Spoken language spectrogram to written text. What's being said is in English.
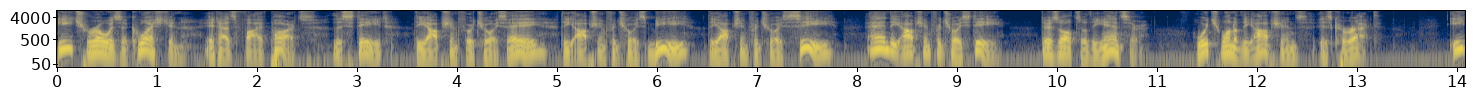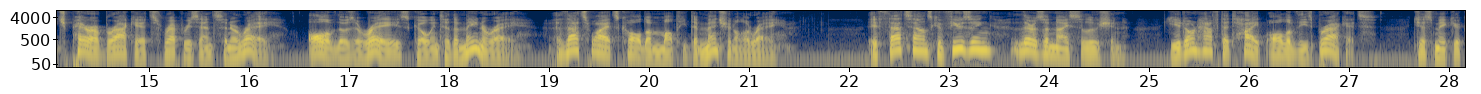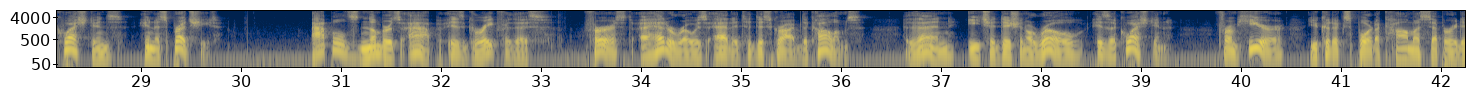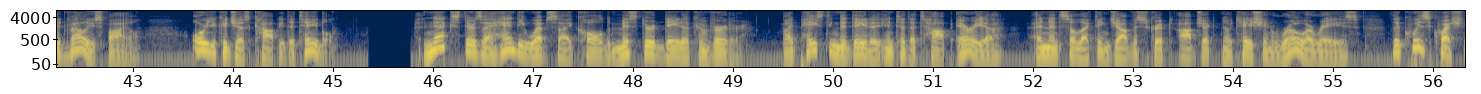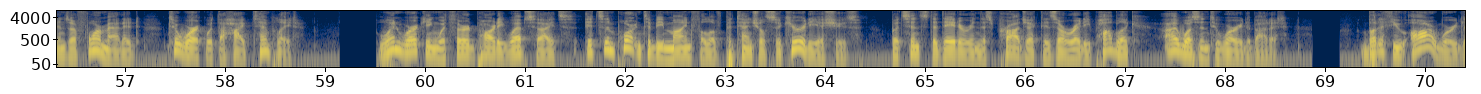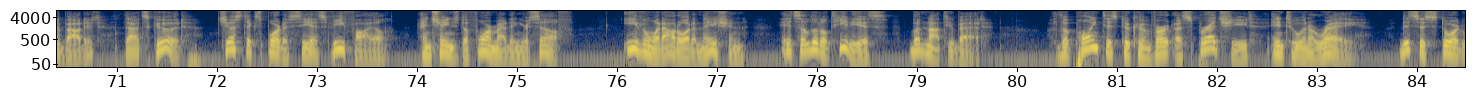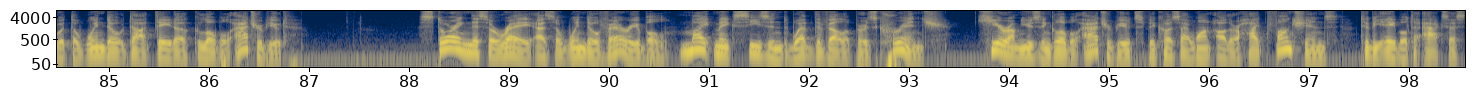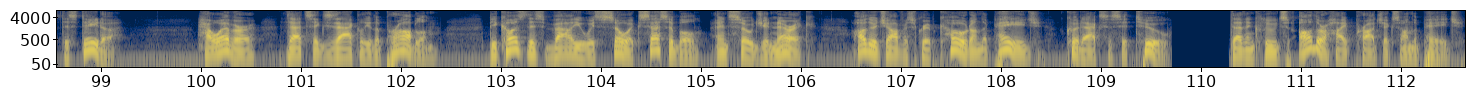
Each row is a question. It has five parts. The state, the option for choice A, the option for choice B, the option for choice C, and the option for choice D. There's also the answer. Which one of the options is correct? Each pair of brackets represents an array. All of those arrays go into the main array. That's why it's called a multi-dimensional array. If that sounds confusing, there's a nice solution. You don't have to type all of these brackets. Just make your questions in a spreadsheet. Apple's Numbers app is great for this. First, a header row is added to describe the columns. Then, each additional row is a question. From here, you could export a comma-separated values file, or you could just copy the table. Next, there's a handy website called Mr. Data Converter. By pasting the data into the top area, and then selecting JavaScript object notation row arrays, the quiz questions are formatted to work with the Hype template. When working with third-party websites, it's important to be mindful of potential security issues, but since the data in this project is already public, I wasn't too worried about it. But if you are worried about it, that's good. Just export a CSV file and change the formatting yourself. Even without automation, it's a little tedious, but not too bad. The point is to convert a spreadsheet into an array. This is stored with the window.data global attribute, Storing this array as a window variable might make seasoned web developers cringe. Here I'm using global attributes because I want other Hype functions to be able to access this data. However, that's exactly the problem. Because this value is so accessible and so generic, other JavaScript code on the page could access it too. That includes other Hype projects on the page.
